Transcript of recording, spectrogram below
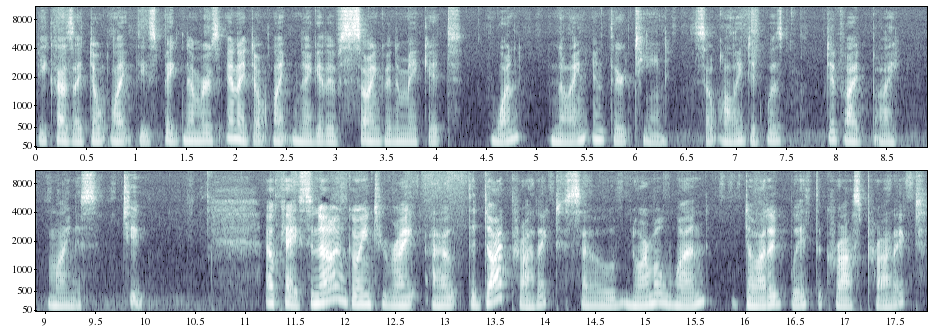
because I don't like these big numbers and I don't like negatives. So I'm going to make it 1, 9, and 13. So all I did was divide by minus 2. Okay, so now I'm going to write out the dot product. So normal 1 dotted with the cross product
